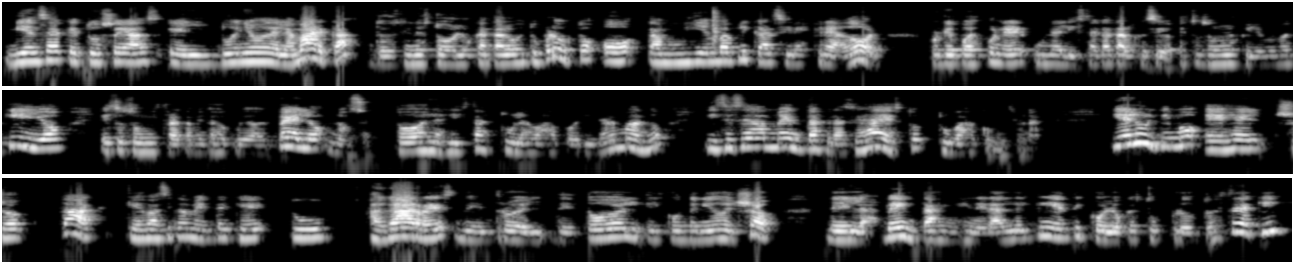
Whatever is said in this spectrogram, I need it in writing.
bien sea que tú seas el dueño de la marca, entonces tienes todos los catálogos de tu producto, o también va a aplicar si eres creador porque puedes poner una lista de catálogos, que sé estos son los que yo me maquillo, estos son mis tratamientos de cuidado de pelo, no sé, todas las listas tú las vas a poder ir armando y si se dan ventas gracias a esto, tú vas a comisionar. Y el último es el Shop Tag, que es básicamente que tú agarres dentro de todo el, contenido del shop, de las ventas en general del cliente y coloques tus productos. Este de aquí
